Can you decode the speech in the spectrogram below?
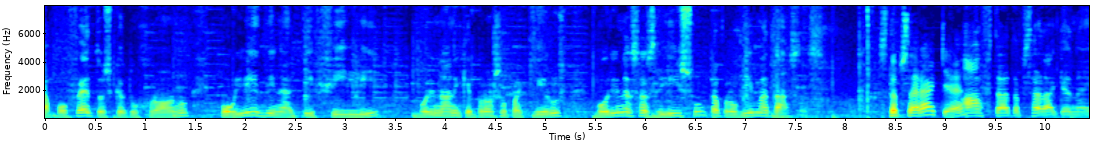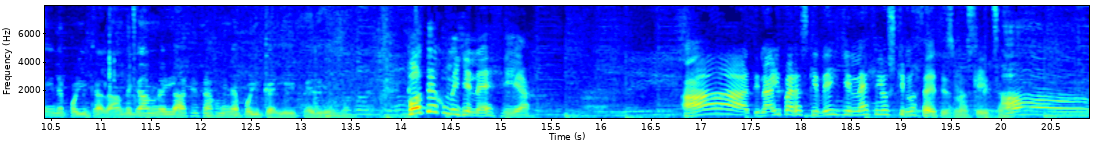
από φέτος και του χρόνου πολύ δυνατοί φίλοι, μπορεί να είναι και πρόσωπα κύρους, μπορεί να σας λύσουν τα προβλήματά σας. Στα ψαράκια, ε; Αυτά τα ψαράκια, ναι, είναι πολύ καλά. Αν δεν κάνουν λάθη θα έχουν μια πολύ καλή περίοδο. Πότε έχουμε γενέθλια; Α, την άλλη Παρασκευή έχει γενέθλια ο σκηνοθέτης μας, Λίτσα. Α,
